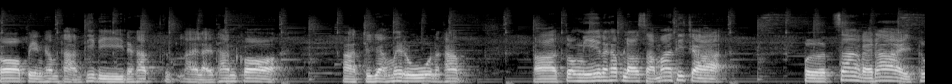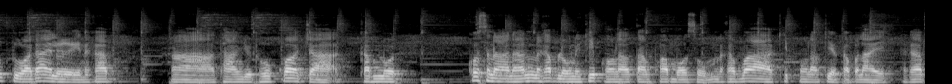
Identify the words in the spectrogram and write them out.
ก็เป็นคำถามที่ดีนะครับ หลายๆ ท่านก็อาจจะยังไม่รู้นะครับตรงนี้นะครับเราสามารถที่จะเปิดสร้างรายได้ทุกตัวได้เลยนะครับาทาง YouTube ก็จะกำหนดโฆษณานั้นนะครับ ลงในคลิปของเราตามความเหมาะสมนะครับว่าคลิปของเราเกี่ยวกับอะไรนะครับ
